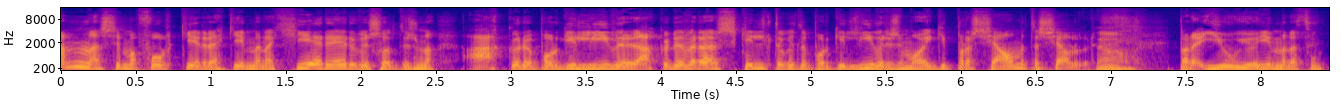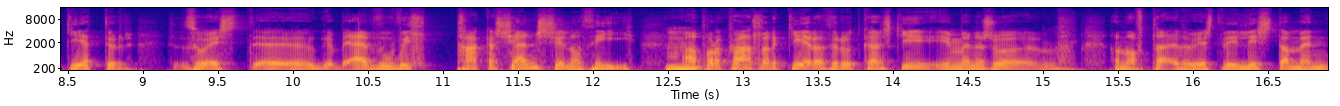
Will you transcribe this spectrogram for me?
annað sem að fólk gerir ekki, ég menna hér erum við svolítið svona, akkur er borgið lífur akkur er verið að skilda okkur til borgið lífur sem má ekki bara sjá um þetta sjálfur Já. bara, jú, jú, ég menna þú getur þú veist, uh, ef þú vilt taka sjensin á því að bara hvað ætlar að gera ert kannski, ég menna svo hann ofta, þú veist, við listamenn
